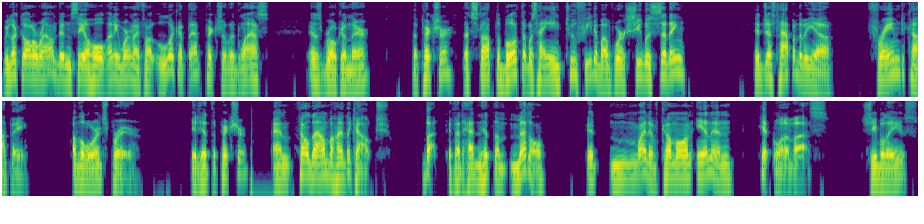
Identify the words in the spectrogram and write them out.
We looked all around, didn't see a hole anywhere, and I thought, look at that picture. The glass is broken there. The picture that stopped the bullet that was hanging two feet above where she was sitting, it just happened to be a framed copy of the Lord's Prayer. It hit the picture and fell down behind the couch. But if it hadn't hit the metal, it might have come on in and hit one of us. She believes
